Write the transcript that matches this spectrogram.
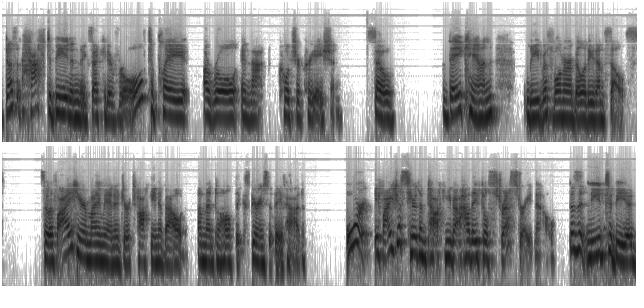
doesn't have to be in an executive role to play a role in that culture creation. So they can lead with vulnerability themselves. So if I hear my manager talking about a mental health experience that they've had, or if I just hear them talking about how they feel stressed right now, doesn't need to be a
